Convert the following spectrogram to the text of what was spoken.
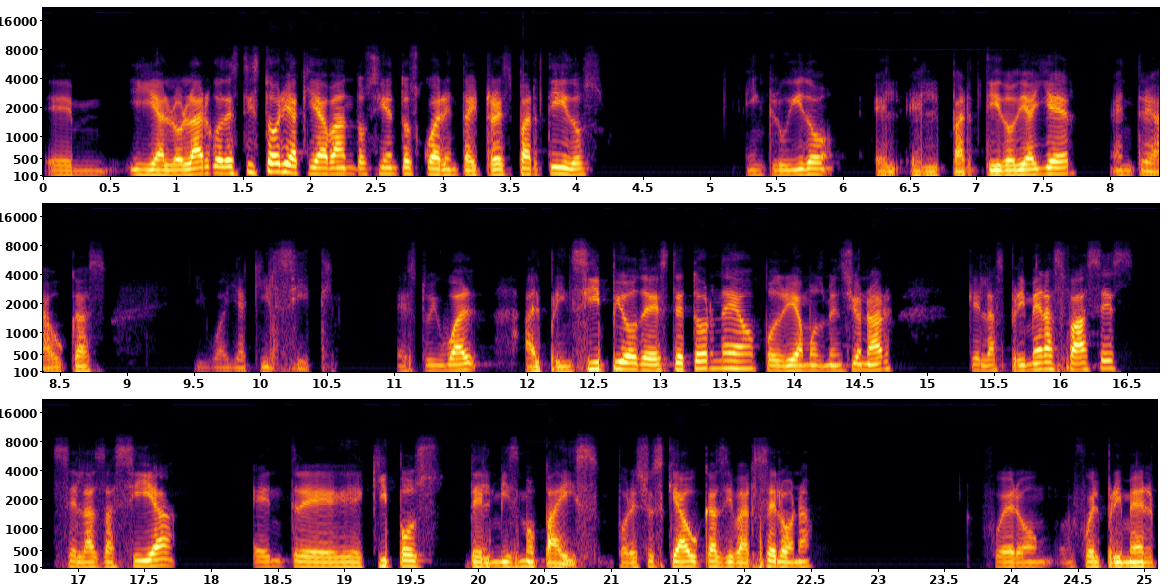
Em, y a lo largo de esta historia, aquí ya van 243 partidos, incluido el, el partido de ayer entre Aucas y Guayaquil City. Esto igual, al principio de este torneo podríamos mencionar que las primeras fases se las hacía entre equipos del mismo país. Por eso es que Aucas y Barcelona fueron, fue el primer,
